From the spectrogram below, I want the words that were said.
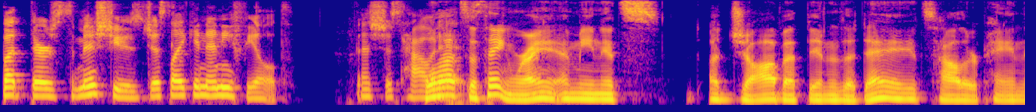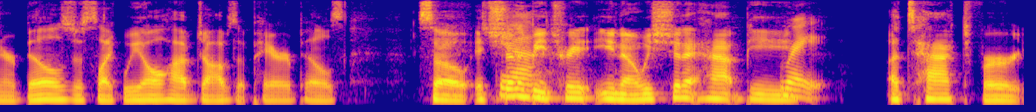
But there's some issues, just like in any field. That's just how well, that's the thing, right? I mean, it's a job at the end of the day. It's how they're paying their bills, just like we all have jobs that pay our bills. So it shouldn't Yeah. be treated. You know, we shouldn't have be Right. attacked for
